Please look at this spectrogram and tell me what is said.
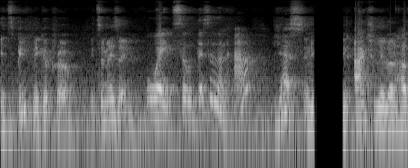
It's Beatmaker Pro. It's amazing. Wait, so this is an app? Yes, and you can actually learn how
